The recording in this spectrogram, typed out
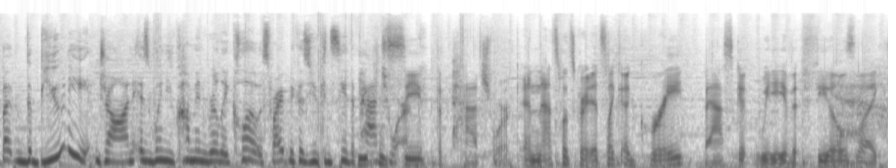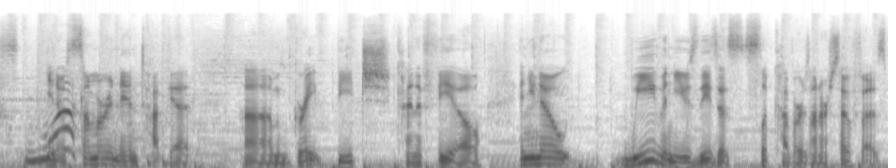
But the beauty, John, is when you come in really close, right? Because you can see the You patchwork. You can see the patchwork, and that's what's great. It's like a great basket weave. It feels like, you know, summer in Nantucket, um, great beach kind of feel. And you know, we even use these as slip covers on our sofas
